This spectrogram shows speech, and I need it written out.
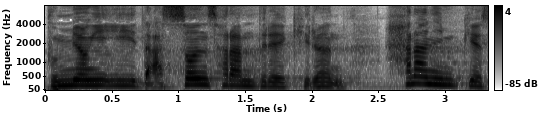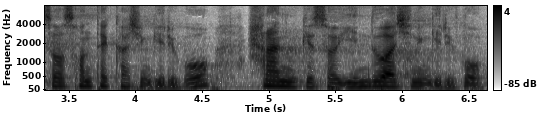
분명히 이 낯선 사람들의 길은 하나님께서 선택하신 길이고 하나님께서 인도하시는 길이고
